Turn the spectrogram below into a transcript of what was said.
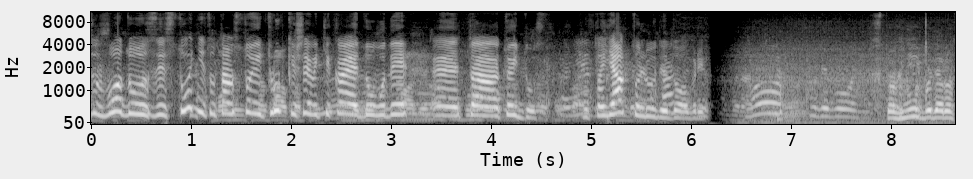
воду зі студні, то там з тої трубки ще витікає до води е, та той дуст. Тобто як то люди добрі? Господи Боже. Стогній буде роз...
